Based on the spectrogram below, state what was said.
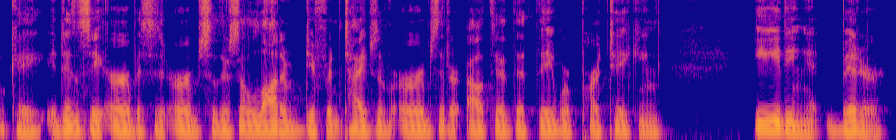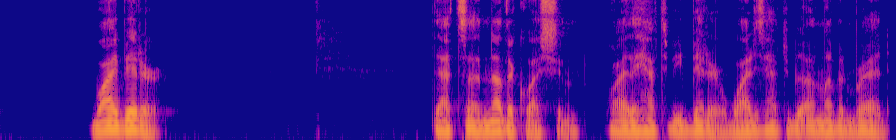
Okay, it doesn't say herb, it says herbs. So there's a lot of different types of herbs that are out there that they were partaking, eating it bitter. Why bitter? That's another question. Why they have to be bitter? Why does it have to be unleavened bread?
